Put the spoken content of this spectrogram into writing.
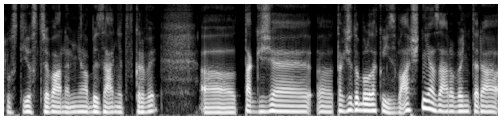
tlustého střeva, neměla by zánět v krvi. Uh, takže, uh, takže to bylo takový zvláštní a zároveň teda uh,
